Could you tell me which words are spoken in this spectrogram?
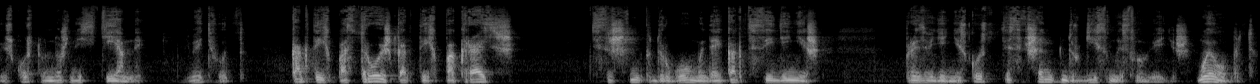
Искусству нужны стены. Понимаете, вот как ты их построишь, как ты их покрасишь, совершенно по-другому, да и как ты соединишь произведение искусства, ты совершенно другие смыслы увидишь. Мой опыт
